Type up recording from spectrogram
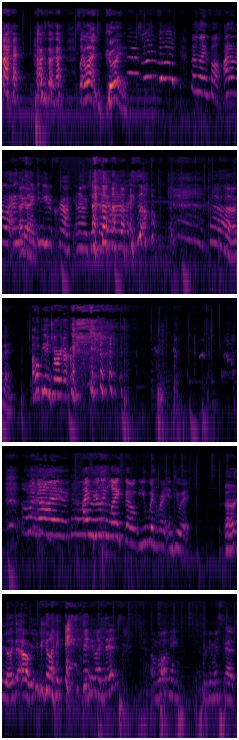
I was like, that, it's like, well, that's good. That's my bad. That's my fault. I don't know why. I was Okay. expecting you to crack, and I was just like, got out of myself. Ah, okay. I hope you enjoyed it. Oh my god. I really like though. You went right into it. uh, you like that? Oh, you'd be like, you'd be like this. I'm walking. We're doing my steps.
